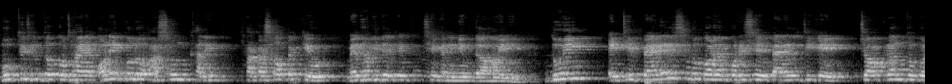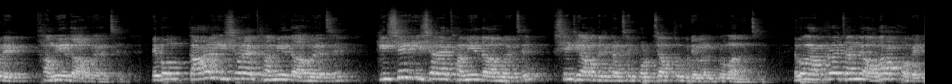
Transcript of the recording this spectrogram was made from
মুক্তিযুদ্ধ কোঠায় অনেকগুলো আসন খালি থাকা সত্ত্বেও মেধাবীদেরকে সেখানে নিয়োগ দেওয়া হয়নি। দুই, একটি প্যানেল শুরু করার পরে সেই প্যানেলটিকে চক্রান্ত করে থামিয়ে দেওয়া হয়েছে। এবং কার ইশারায় থামিয়ে দেওয়া হয়েছে? কিসের ইশারায় থামিয়ে দেওয়া হয়েছে? সেটি আমাদের কাছে পর্যাপ্ত পরিমাণ প্রমাণ আছে। এবং আপনারা জানলে অবাক হবেন,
